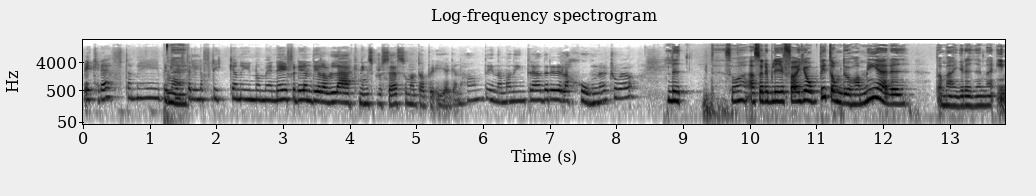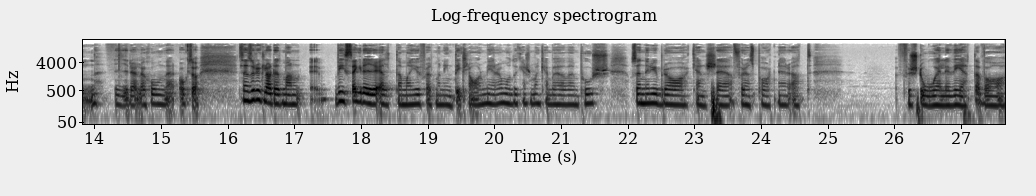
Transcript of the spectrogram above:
bekräfta mig, bekräfta Nej. lilla flickan inom mig. Nej, för det är en del av läkningsprocess som man tar på egen hand innan man inträder i relationer tror jag. Lite så. Alltså det blir ju för jobbigt om du har med dig de här grejerna in i relationer också. Sen så är det klart att man, eh, vissa grejer ältar man ju för att man inte är klar med dem och då kanske man kan behöva en push. Och sen är det ju bra kanske för ens partner att förstå eller veta vad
